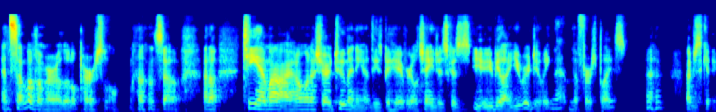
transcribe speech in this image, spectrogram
and some of them are a little personal. so I don't TMI. I don't want to share too many of these behavioral changes because you, would be like, you were doing that in the first place. I'm just kidding.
